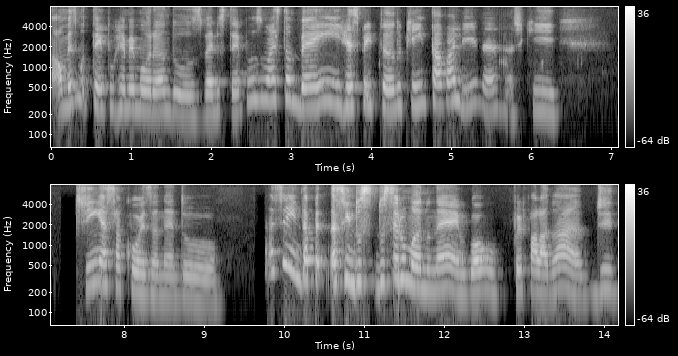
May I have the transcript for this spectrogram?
ao mesmo tempo rememorando os velhos tempos, mas também respeitando quem estava ali, né? Acho que tinha essa coisa, né, do assim, da, assim do, do ser humano, né? Igual foi falado, ah, de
